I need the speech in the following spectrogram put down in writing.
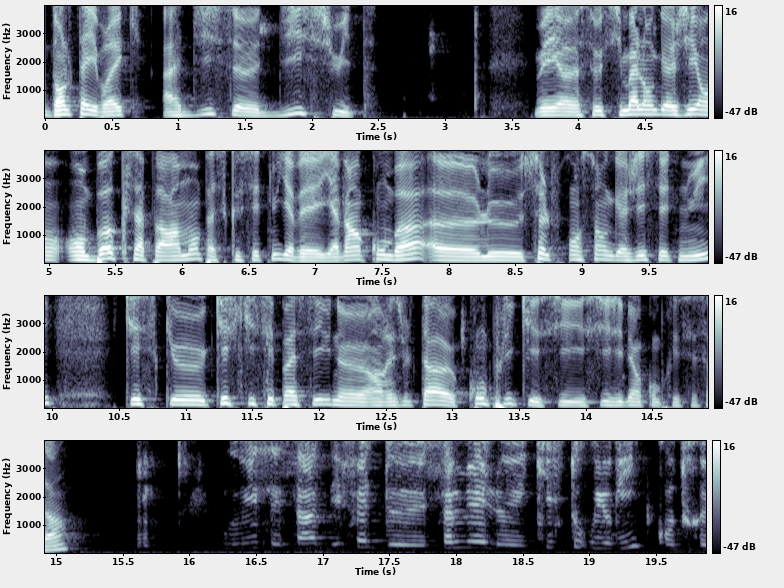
dans le tie-break à 10-18. Mais c'est aussi mal engagé en, boxe apparemment parce que cette nuit il y avait, il y avait un combat. le seul Français engagé cette nuit. Qu'est-ce, que, qu'est-ce qui s'est passé une, Un résultat compliqué si, si j'ai bien compris, c'est ça? Samuel Kisto Uri contre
